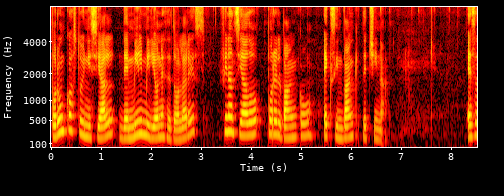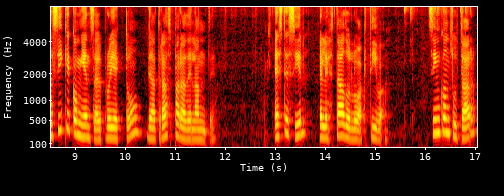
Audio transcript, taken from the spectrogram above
por un costo inicial de mil millones de dólares, financiado por el banco Exim Bank de China. Es así que comienza el proyecto de atrás para adelante, es decir, el Estado lo activa, sin consultar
